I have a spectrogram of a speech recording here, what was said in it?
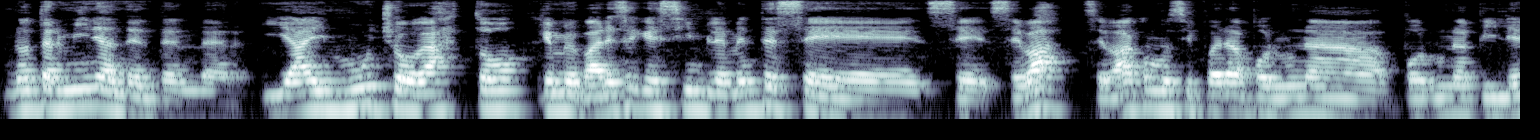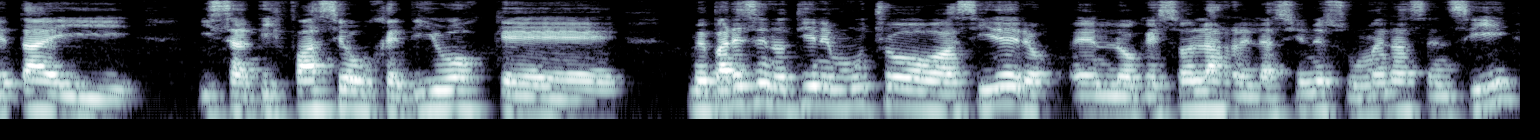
no terminan de entender. Y hay mucho gasto que me parece que simplemente se, se, va, se va como si fuera por una, por una pileta y, y satisface objetivos que, me parece no tiene mucho asidero en lo que son las relaciones humanas en sí.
